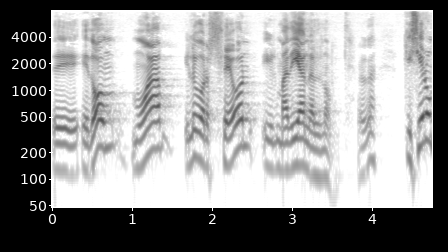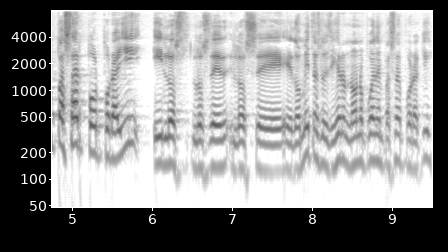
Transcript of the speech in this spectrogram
eh, Edom, Moab, y luego Seón y Madián al norte, ¿verdad? Quisieron pasar por, allí y los, los, los eh, edomitas les dijeron, no, no pueden pasar por aquí.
